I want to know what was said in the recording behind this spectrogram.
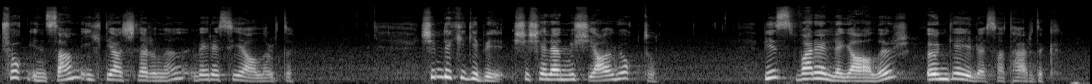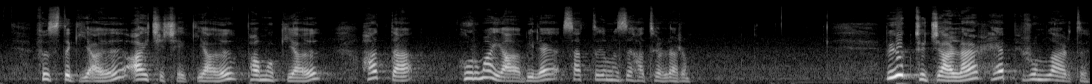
çok insan ihtiyaçlarını veresiye alırdı. Şimdiki gibi şişelenmiş yağ yoktu. Biz varelle yağ alır, öngeyle satardık. Fıstık yağı, ayçiçek yağı, pamuk yağı, hatta hurma yağı bile sattığımızı hatırlarım. Büyük tüccarlar hep Rumlardı.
